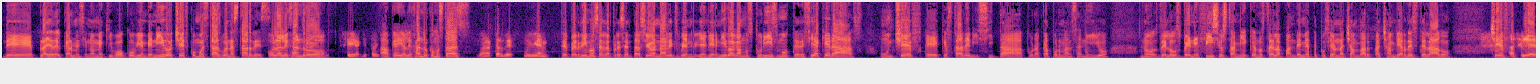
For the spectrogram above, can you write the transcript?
de Playa del Carmen, si no me equivoco. Bienvenido, chef. ¿Cómo estás? Buenas tardes. Hola, Alejandro. Sí, aquí estoy. Ah, ok, Alejandro, ¿cómo estás? Buenas tardes, muy bien. Te perdimos en la presentación, Alex. Bien- bienvenido, hagamos turismo. Te decía que eras un chef eh, que está de visita por acá, por Manzanillo. No, de los beneficios también que nos trae la pandemia, te pusieron a, chambar, a chambear de este lado. Chef, Así es,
